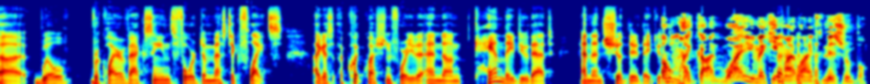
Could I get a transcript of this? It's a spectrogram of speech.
uh, will require vaccines for domestic flights. I guess a quick question for you to end on: Can they do that? And then should they, they do? That? Oh that? my God! Why are you making my life miserable?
